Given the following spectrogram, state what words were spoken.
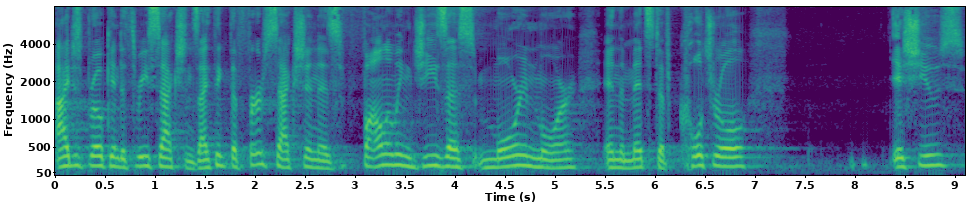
I just broke into three sections. I think the first section is following Jesus more and more in the midst of cultural issues.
